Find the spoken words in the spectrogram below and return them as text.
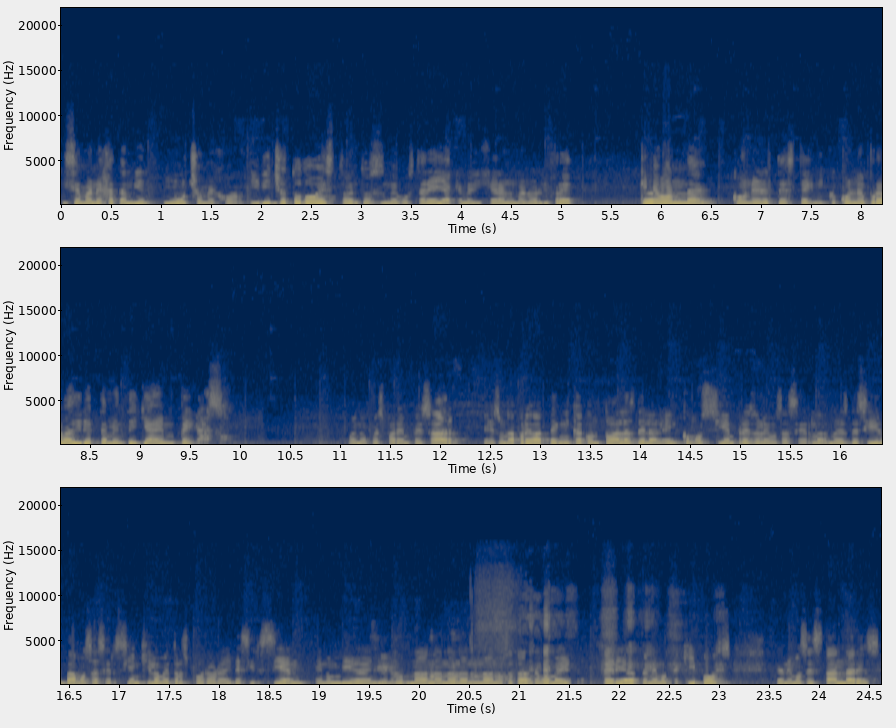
y se maneja también mucho mejor. Y dicho todo esto, entonces me gustaría ya que me dijeran Manuel y Fred, ¿qué onda con el test técnico, con la prueba directamente ya en Pegaso? Bueno, pues para empezar, es una prueba técnica con todas las de la ley, como siempre solemos hacerla. No es decir, vamos a hacer 100 kilómetros por hora y decir 100 en un video en YouTube. No, no, no, no, no. Nosotros hacemos medidas serias, tenemos equipos, tenemos estándares.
